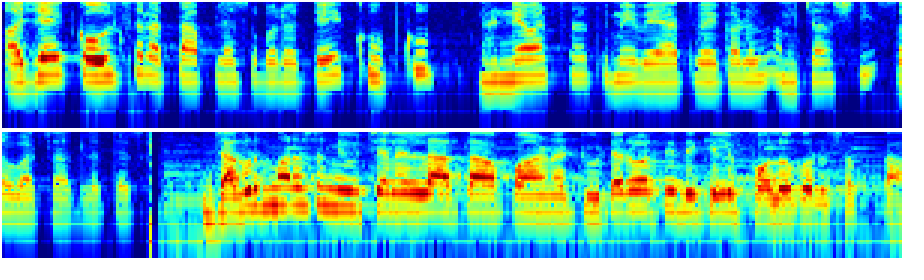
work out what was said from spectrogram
अजय कौल सर आता आपल्यासोबत होते. खूप खूप धन्यवाद सर. तुम्ही वेळात वेळ काढून आमच्याशी संवाद साधला त्याचा जागृत महाराष्ट्र न्यूज चॅनलला आता आपण ट्विटरवरती देखील फॉलो करू शकता.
